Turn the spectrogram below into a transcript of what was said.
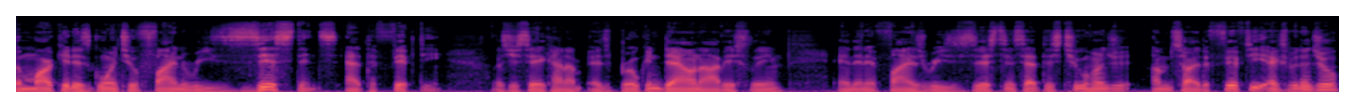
the market is going to find resistance at the 50. Let's just say it kind of it's broken down, obviously, and then it finds resistance at this 200. I'm sorry, the 50 exponential.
